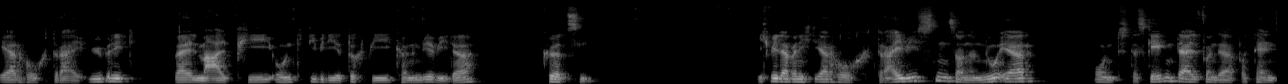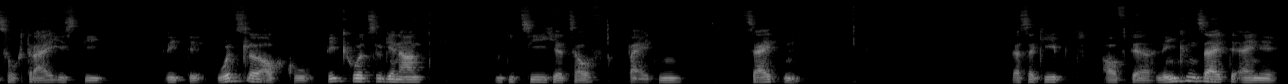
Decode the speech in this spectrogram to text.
r hoch 3 übrig, weil mal Pi und dividiert durch Pi können wir wieder kürzen. Ich will aber nicht r hoch 3 wissen, sondern nur r und das Gegenteil von der Potenz hoch 3 ist die dritte Wurzel, auch Kubikwurzel genannt und die ziehe ich jetzt auf beiden Seiten. Das ergibt auf der linken Seite eine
